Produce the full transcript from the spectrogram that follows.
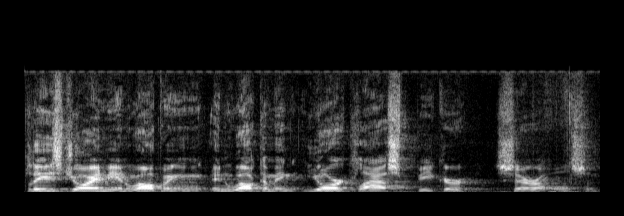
Please join me in welcoming, in welcoming your class speaker, Sarah Olson.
